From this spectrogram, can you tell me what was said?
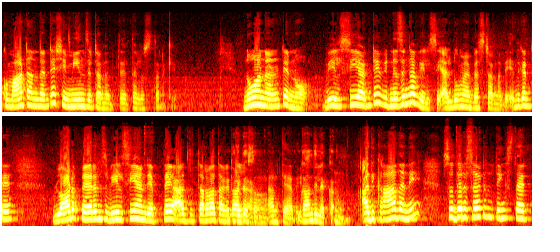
ఒక మాట అందంటే షీ మీన్స్ ఇట్ అనేది తెలుసు తనకి. నో అని అంటే నో వీల్ సీ అంటే నిజంగా we'll see I do my best అన్నది. ఎందుకంటే lot of parents we'll see అని చెప్తే అది తర్వాత అంతే అది. గాంధీ లెక్క. అది కాదని so there are certain things that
